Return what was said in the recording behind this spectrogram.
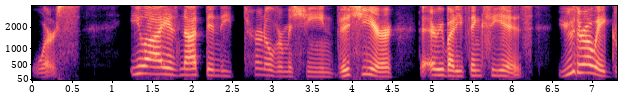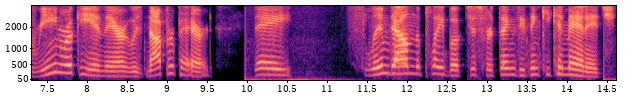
worse. Eli has not been the turnover machine this year that everybody thinks he is. You throw a green rookie in there who is not prepared. They slim down the playbook just for things they think he can manage.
